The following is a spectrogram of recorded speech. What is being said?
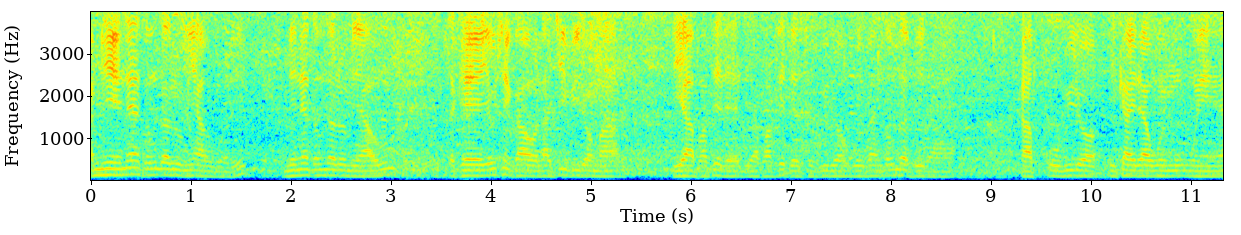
အမြင်နဲ့သုံးသပ်လို့မရဘူးပေါ့လေအမြင်နဲ့သုံးသပ်လို့မရဘူးတကယ်ရုပ်ရှင်ကားကိုလာကြည့်ပြီးတော့မှဒီဟာဘာဖြစ်တယ်ဒီဟာဘာဖြစ်တယ်ဆိုပြီးတော့ဝေဖန်သုံးသပ်ပေးတာကပို့ပြီးတော့ဒီကာရီတာဝင်ဝင်က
